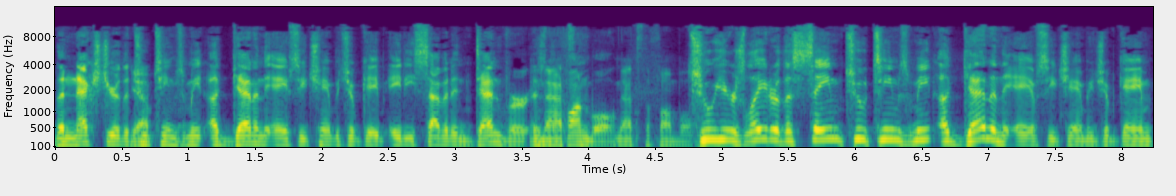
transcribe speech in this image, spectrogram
The next year, the yep. two teams meet again in the AFC Championship game. 87 in Denver is the fumble. That's the fumble. Two years later, the same two teams meet again in the AFC Championship game,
